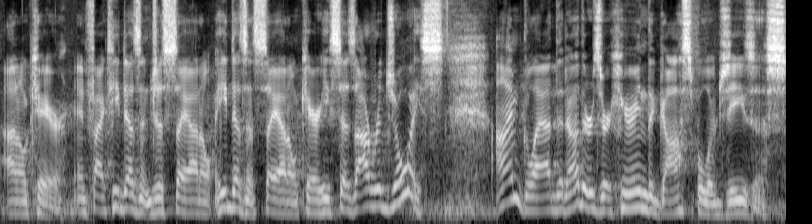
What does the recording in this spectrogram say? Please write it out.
I don't care. In fact, he doesn't just say I don't he doesn't say I don't care. He says I rejoice. I'm glad that others are hearing the gospel of Jesus.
